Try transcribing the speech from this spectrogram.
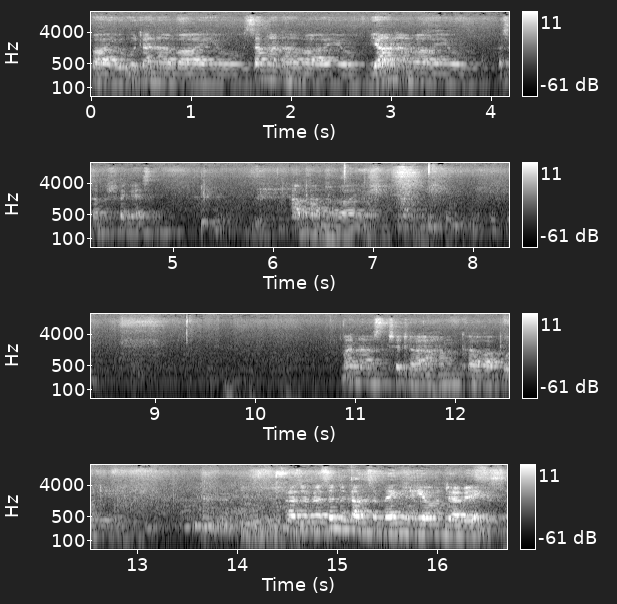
Vayu, Utanavayu, Samanavayu, Vyanavayu. Was habe ich vergessen? Apanavayu. Manas Chitta Ahamkara Buddhi. Also wir sind eine ganze Menge hier unterwegs.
